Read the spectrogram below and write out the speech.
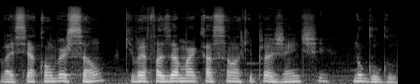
vai ser a conversão que vai fazer a marcação aqui para gente no Google.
